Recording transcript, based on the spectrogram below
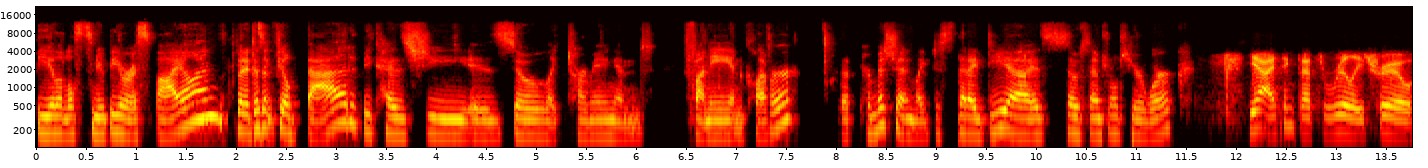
be a little snoopy or a spy on but it doesn't feel bad because she is so like charming and funny and clever. The permission like just that idea is so central to your work yeah, I think that's really true.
